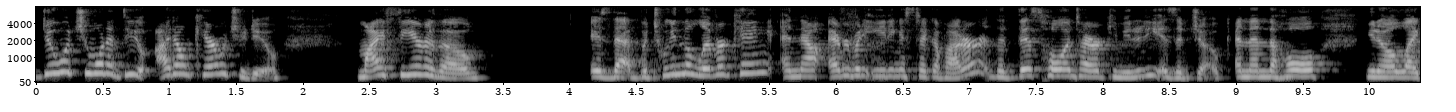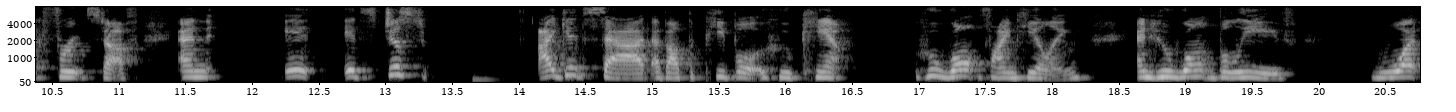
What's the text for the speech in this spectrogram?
do what you want to do. I don't care what you do. My fear though is that between the Liver King and now everybody eating a stick of butter, that this whole entire community is a joke. And then the whole, you know, like fruit stuff. And it it's just I get sad about the people who can't who won't find healing and who won't believe what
